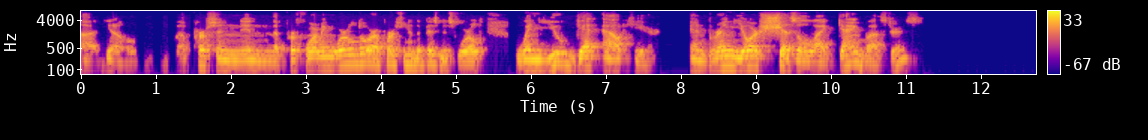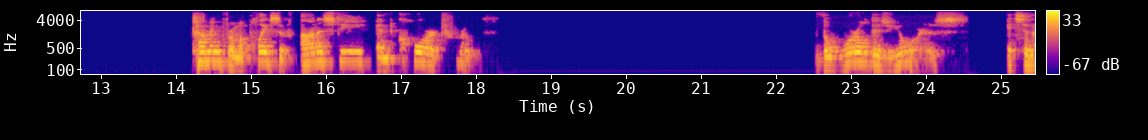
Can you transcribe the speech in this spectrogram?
a you know a person in the performing world or a person in the business world, when you get out here and bring your shizzle like gangbusters, coming from a place of honesty and core truth, the world is yours. It's an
